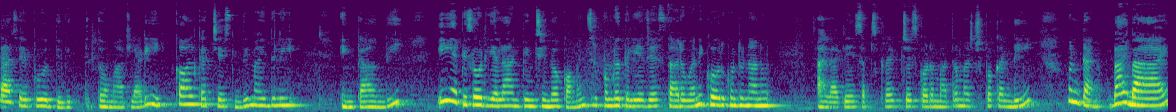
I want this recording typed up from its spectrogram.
కాసేపు దివిత్తో మాట్లాడి కాల్ కట్ చేసింది మైథిలి. ఇంకా ఉంది ఈ ఎపిసోడ్ ఎలా అనిపించిందో కామెంట్స్ రూపంలో తెలియజేస్తారు అని కోరుకుంటున్నాను. అలాగే సబ్స్క్రైబ్ చేసుకోవడం మాత్రం మర్చిపోకండి. ఉంటాను. Bye bye.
